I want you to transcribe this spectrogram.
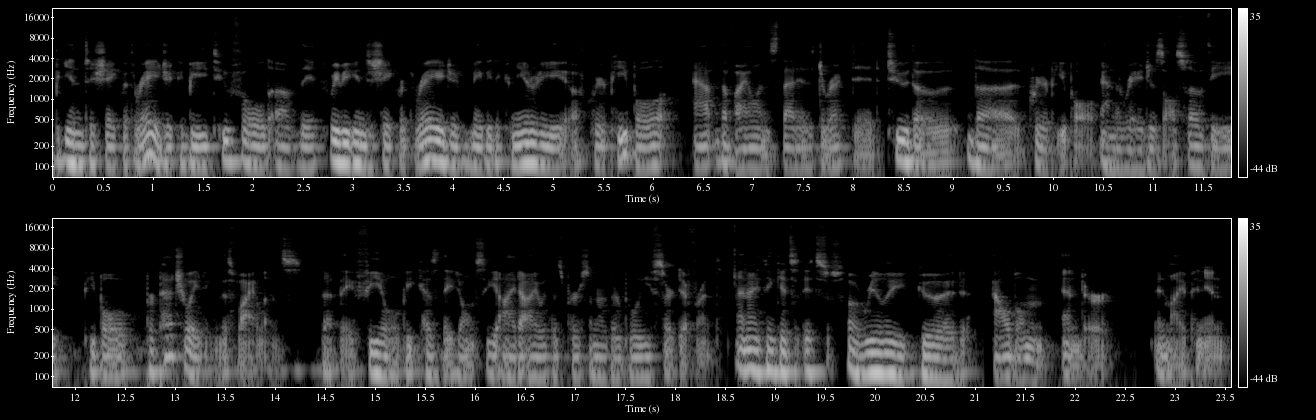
begin to shake with rage. It could be twofold of the we begin to shake with rage of maybe the community of queer people at the violence that is directed to the the queer people. And the rage is also the people perpetuating this violence that they feel because they don't see eye to eye with this person or their beliefs are different. And i think it's it's a really good album ender in my opinion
